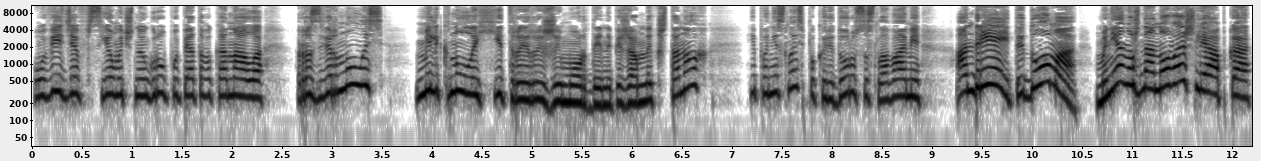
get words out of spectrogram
Увидев съемочную группу Пятого канала, развернулась мелькнула хитрой рыжей мордой на пижамных штанах и понеслась по коридору со словами «Андрей, ты дома? Мне нужна новая шляпка!»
